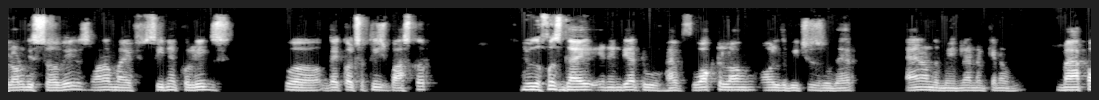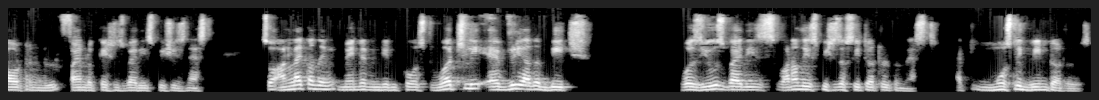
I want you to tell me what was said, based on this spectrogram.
lot of these surveys. One of my senior colleagues, a guy called Satish Bhaskar, he was the first guy in India to have walked along all the beaches over there and on the mainland and kind of map out and find locations where these species nest. So, unlike on the mainland Indian coast, virtually every other beach was used by these one of these species of sea turtle to nest, mostly green turtles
